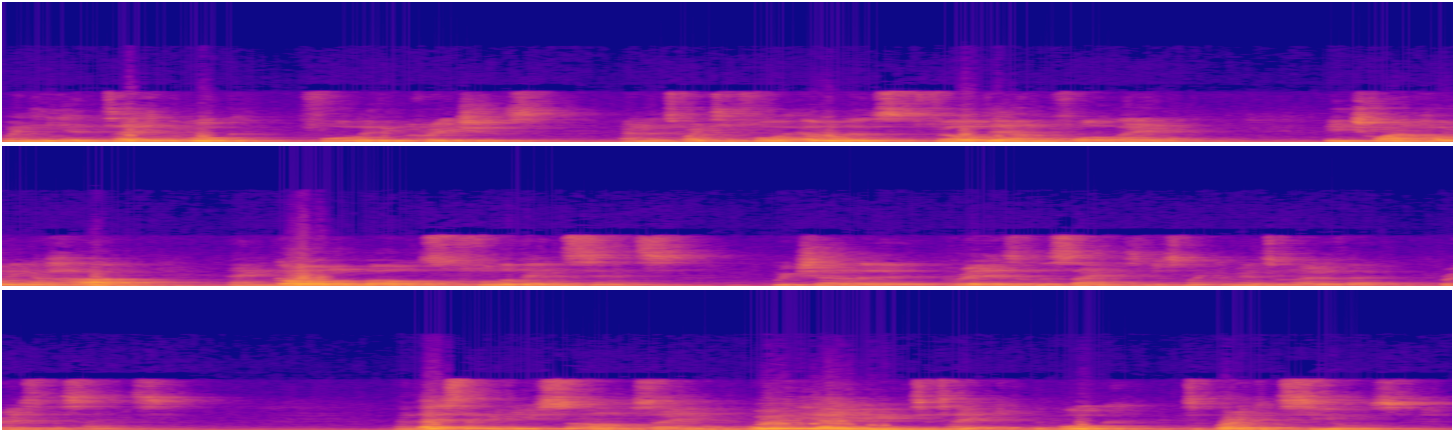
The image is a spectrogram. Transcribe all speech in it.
When he had taken the book, four living creatures and the twenty-four elders fell down before the Lamb, each one holding a harp and golden bowls full of incense, which are the prayers of the saints. And just make a mental note of that prayers of the saints. And they sang a new song, saying, Worthy are you to take the book, to break its seals,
